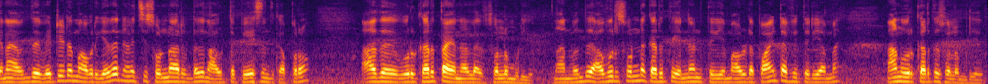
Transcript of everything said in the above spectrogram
ஏன்னா வந்து வெற்றிடம் அவர் எதை நினச்சி சொன்னார்ன்றது நான் அவர்கிட்ட பேசுனதுக்கப்புறம் அதை ஒரு கருத்தாக என்னால் சொல்ல முடியும். நான் வந்து அவர் சொன்ன கருத்து என்னன்னு தெரியாமல் அவரோட பாயிண்ட் ஆஃப் வியூ தெரியாமல் நான் ஒரு கருத்தை சொல்ல முடியாது.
